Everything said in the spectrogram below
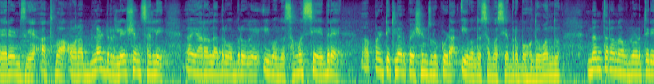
ಪೇರೆಂಟ್ಸ್ಗೆ ಅಥವಾ ಅವರ ಬ್ಲಡ್ ರಿಲೇಷನ್ಸಲ್ಲಿ ಯಾರಲ್ಲಾದರೂ ಒಬ್ಬರು ಈ ಒಂದು ಸಮಸ್ಯೆ ಇದ್ದರೆ ಪರ್ಟಿಕ್ಯುಲರ್ ಪೇಷಂಟ್ಸ್ಗೂ ಕೂಡ ಈ ಒಂದು ಸಮಸ್ಯೆ ಬರಬಹುದು. ಒಂದು ನಂತರ ನಾವು ನೋಡ್ತೀರಿ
